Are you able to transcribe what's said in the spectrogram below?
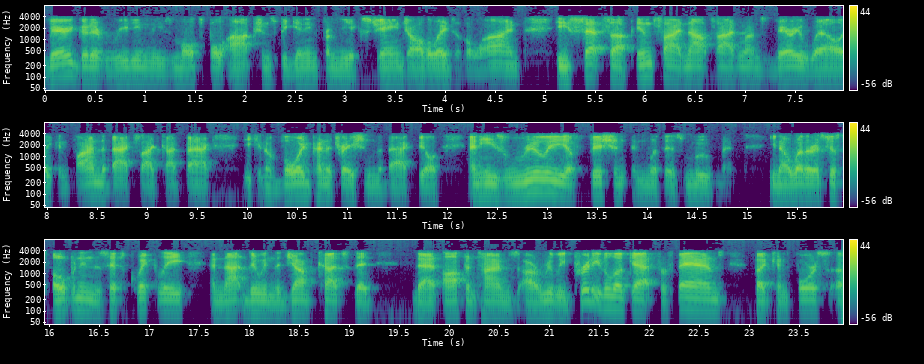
very good at reading these multiple options, beginning from the exchange all the way to the line. He sets up inside and outside runs very well. He can find the backside cutback. He can avoid penetration in the backfield. And he's really efficient in with his movement. You know, whether it's just opening his hips quickly and not doing the jump cuts that that oftentimes are really pretty to look at for fans, but can force a,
